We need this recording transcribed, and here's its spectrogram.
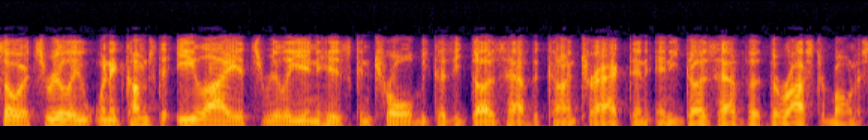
so it's really when it comes to Eli, it's really in his control because he does have the contract and and he does have the the roster bonus.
